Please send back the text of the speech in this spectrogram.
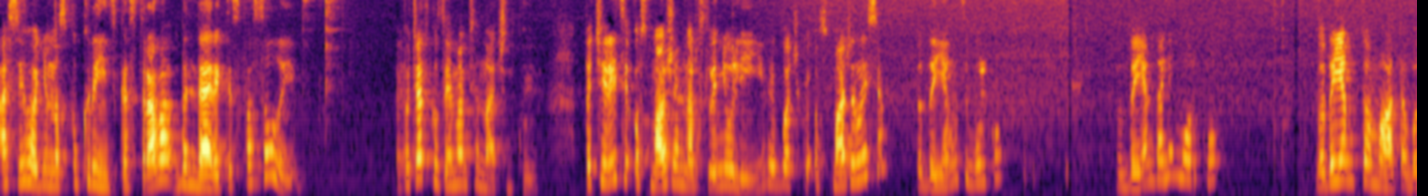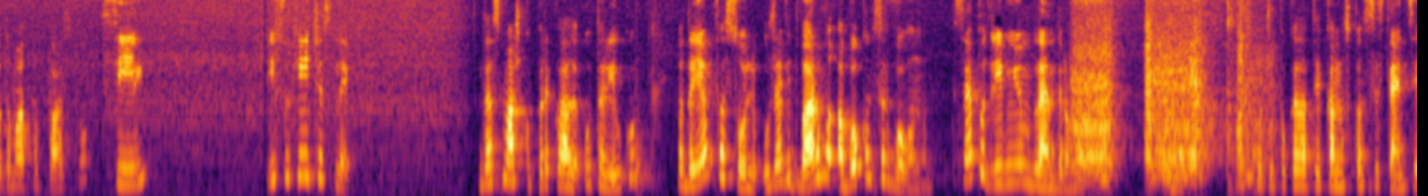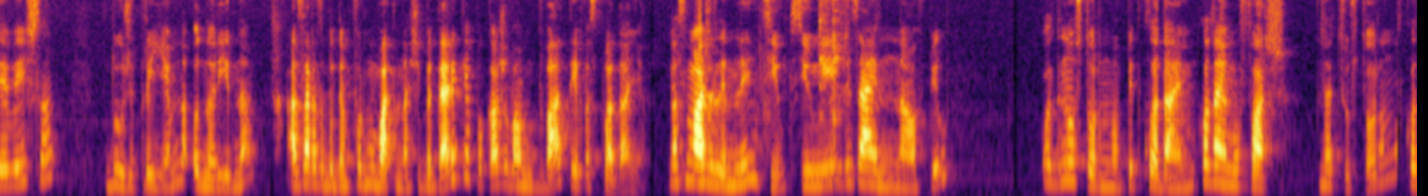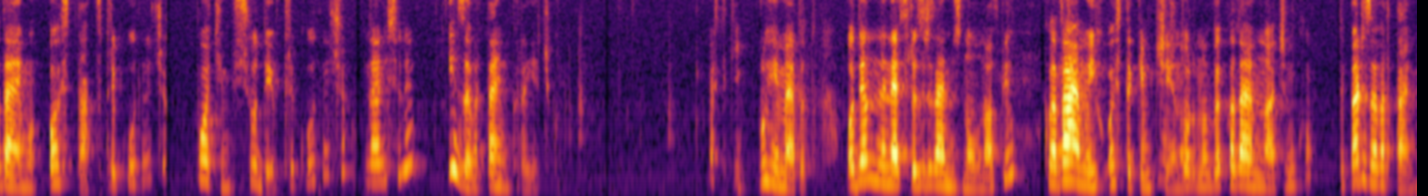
А сьогодні у нас українська страва бендерики з фасолею. Для початку займаємося начинкою. Печериці осмажуємо на рослинній олії. Грибочки осмажилися, додаємо цибульку, додаємо далі моркву, додаємо томат або томатну пасту, сіль і сухий чесник. Засмажку переклали у тарілку, додаємо фасолю, уже відварену або консервовану. Все подрібнюємо блендером. Ось хочу показати, яка в нас консистенція вийшла. Дуже приємна, однорідна. А зараз будемо формувати наші бедерики, покажу вам два типи складання. Насмажили млинців, всі вміють, врізаємо навпіл. Одну сторону підкладаємо, вкладаємо фарш на цю сторону, вкладаємо ось так в трикутничок, потім сюди в трикутничок, далі сюди і завертаємо краєчком. Ось такий. Другий метод. Один млинець розрізаємо знову навпіл, вкладаємо їх ось таким чином. В сторону викладаємо начинку. Тепер завертаємо.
